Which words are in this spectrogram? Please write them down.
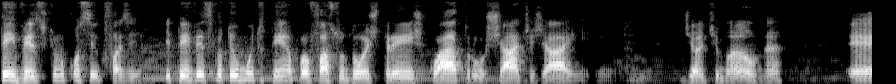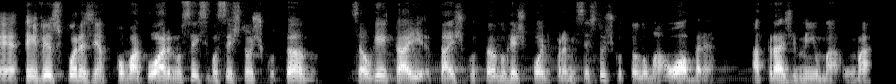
tem vezes que eu não consigo fazer. E tem vezes que eu tenho muito tempo. Eu faço dois, três, quatro chats já em, em, de antemão, né? É, tem vezes, por exemplo, como agora, não sei se vocês estão escutando. Se alguém está tá escutando, responde para mim. Vocês estão escutando uma obra atrás de mim, uma, uma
